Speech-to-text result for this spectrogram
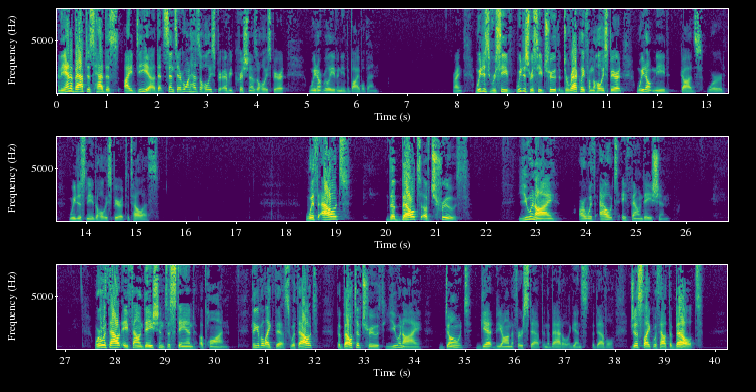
And the Anabaptists had this idea that since everyone has the Holy Spirit, every Christian has the Holy Spirit, we don't really even need the Bible then. Right? We just receive, we just receive truth directly from the Holy Spirit. We don't need God's Word. We just need the Holy Spirit to tell us. Without the belt of truth, you and I are without a foundation. We're without a foundation to stand upon. Think of it like this without the belt of truth, you and I don't get beyond the first step in the battle against the devil. Just like without the belt,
